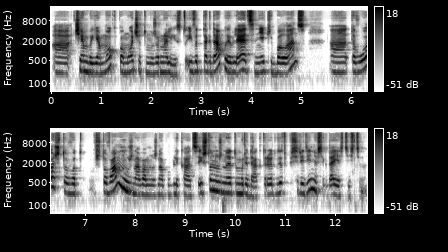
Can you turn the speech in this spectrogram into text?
а, чем бы я мог помочь этому журналисту. И вот тогда появляется некий баланс а, того, что вот что вам нужно, а вам нужна публикация, и что нужно этому редактору. И вот где-то посередине всегда есть истина.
